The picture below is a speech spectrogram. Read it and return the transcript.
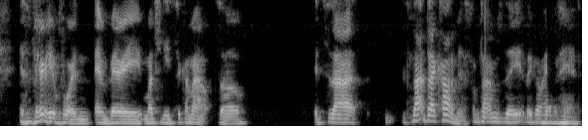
is very important and very much needs to come out. So it's not it's not dichotomous. Sometimes they they go hand in hand.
